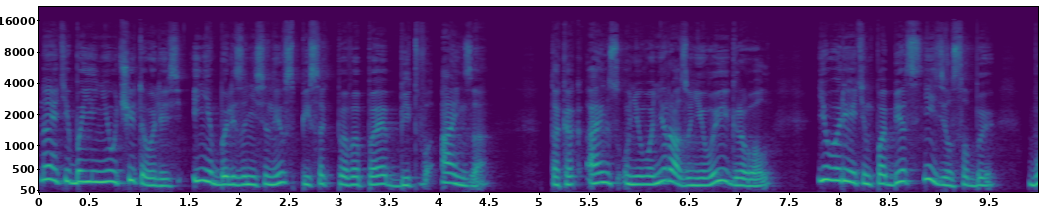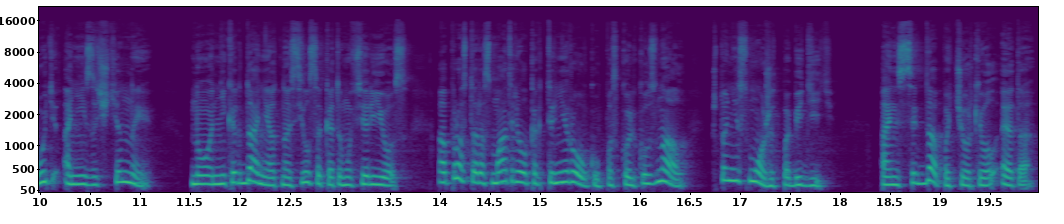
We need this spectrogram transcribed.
но эти бои не учитывались и не были занесены в список ПВП битв Айнза. Так как Айнз у него ни разу не выигрывал, его рейтинг побед снизился бы, будь они зачтены. Но он никогда не относился к этому всерьез, а просто рассматривал как тренировку, поскольку знал, что не сможет победить. Айнз всегда подчеркивал это.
